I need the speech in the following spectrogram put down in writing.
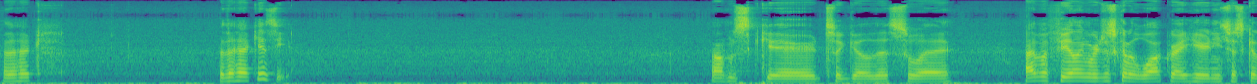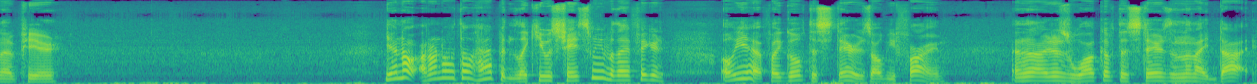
Where the heck? Where the heck is he? I'm scared to go this way. I have a feeling we're just gonna walk right here and he's just gonna appear. Yeah, no, I don't know what hell happened. Like, he was chasing me, but I figured, oh yeah, if I go up the stairs, I'll be fine. And then I just walk up the stairs and then I die.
